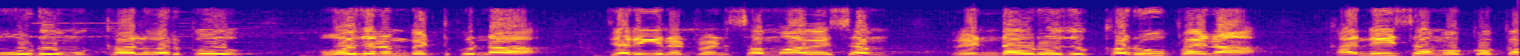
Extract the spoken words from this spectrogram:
మూడు ముక్కాల వరకు భోజనం పెట్టకుండా జరిగినటువంటి సమావేశం రెండవ రోజు కరువు పైన కనీసం ఒక్కొక్క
